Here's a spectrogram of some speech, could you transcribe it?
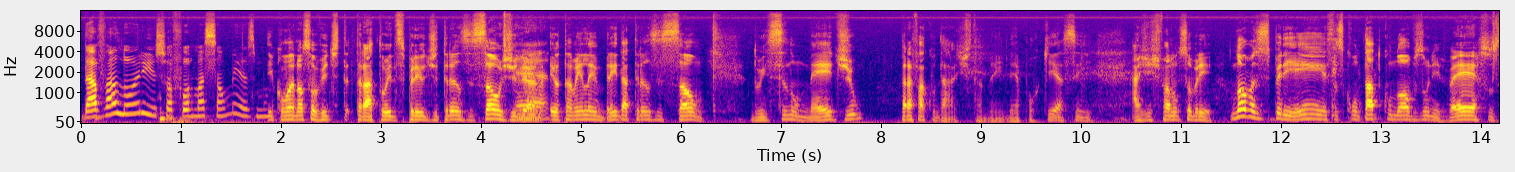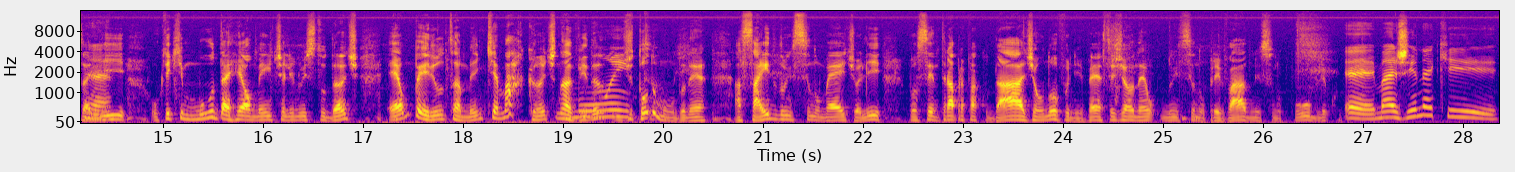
dá valor isso, a formação mesmo. E como a nossa ouvinte tratou desse período de transição, Juliana, É. eu também lembrei da transição do ensino médio para a faculdade também, né? Porque assim, a gente falando sobre novas experiências, contato com novos universos É. ali, o que que muda realmente ali no estudante, é um período também que é marcante na vida de Muito. todo mundo, né? A saída do ensino médio ali, você entrar para a faculdade, é um novo universo, seja né, no ensino privado, no ensino público. É, imagina que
